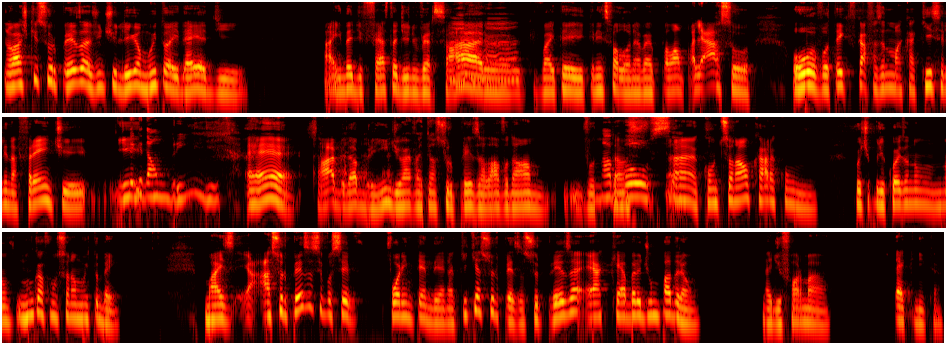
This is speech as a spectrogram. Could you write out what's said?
Eu acho que surpresa a gente liga muito a ideia de ainda de festa de aniversário, uhum. que vai ter, que nem você falou, né? Vai pular um palhaço, ou vou ter que ficar fazendo macaquice ali na frente. E... Tem que dar um brinde. É, sabe? Dar brinde, vai ter uma surpresa lá, vou dar uma. Vou uma dar bolsa. É, condicionar o cara com, esse tipo de coisa não, não, nunca funciona muito bem. Mas a, a surpresa, se você for entender, né? O que, que é surpresa? Surpresa é a quebra de um padrão, né? De forma técnica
